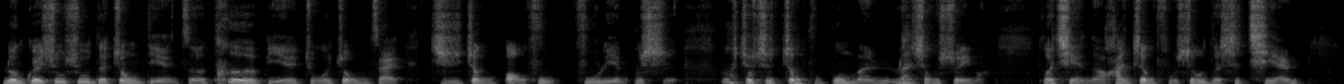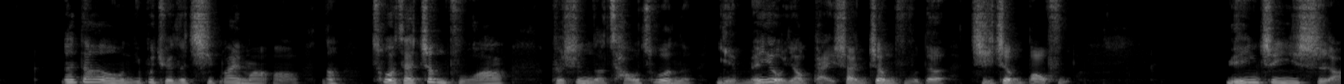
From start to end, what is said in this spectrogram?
论桂树书的重点则特别着重在执政暴赋、赋敛不实啊，就是政府部门乱收税嘛，而且呢，汉政府收的是钱。难道你不觉得奇怪吗？啊，那错在政府啊！可是呢，曹错呢也没有要改善政府的急政暴赋。原因之一是啊，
